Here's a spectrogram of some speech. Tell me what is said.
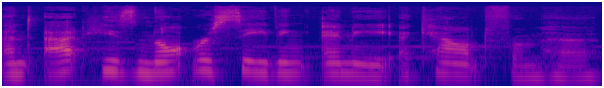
and at his not receiving any account from her.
